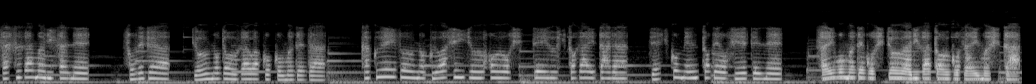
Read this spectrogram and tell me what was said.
さすがマリサね。それじゃあ、今日の動画はここまでだ。各映像の詳しい情報を知っている人がいたら、ぜひコメントで教えてね。最後までご視聴ありがとうございました。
